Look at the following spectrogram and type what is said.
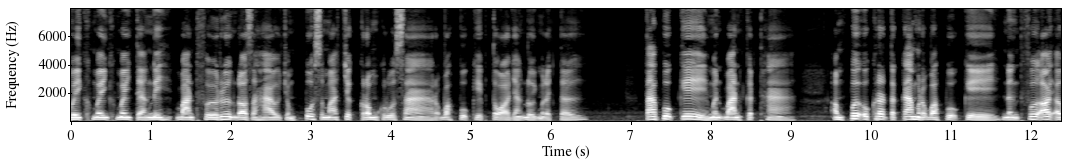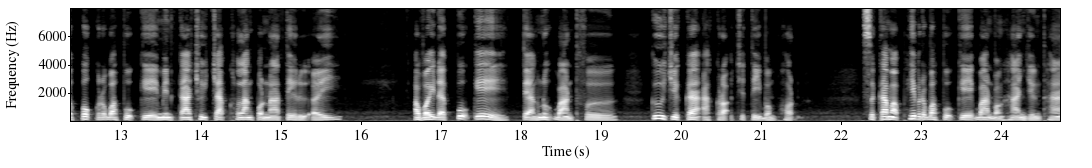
វ័យក្មេងៗទាំងនេះបានធ្វើរឿងដ៏សាហាវចំពោះសមាជិកក្រុមគ្រួសាររបស់ពួកគេផ្ទាល់យ៉ាងដូចម្តេចទៅតើពួកគេមិនបានគិតថា អំពើអ ுக ្រិតកម្មរបស់ពួកគេនឹងធ្វើឲ្យឪពុករបស់ពួកគេមានការឈឺចាប់ខ្លាំងប៉ុណ្ណាទេឬអីអ្វីដែលពួកគេទាំងនោះបានធ្វើ គឺជាការអាក្រក់ជាទីបំផុត សកម្មភាពរបស់ពួកគេបានបង្ហាញយើងថា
